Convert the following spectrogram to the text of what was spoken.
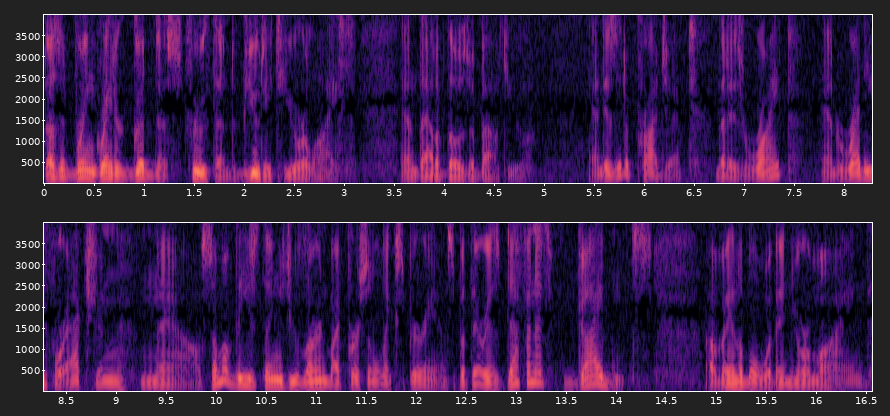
Does it bring greater goodness, truth, and beauty to your life and that of those about you? And is it a project that is ripe and ready for action now? Some of these things you learn by personal experience, but there is definite guidance available within your mind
